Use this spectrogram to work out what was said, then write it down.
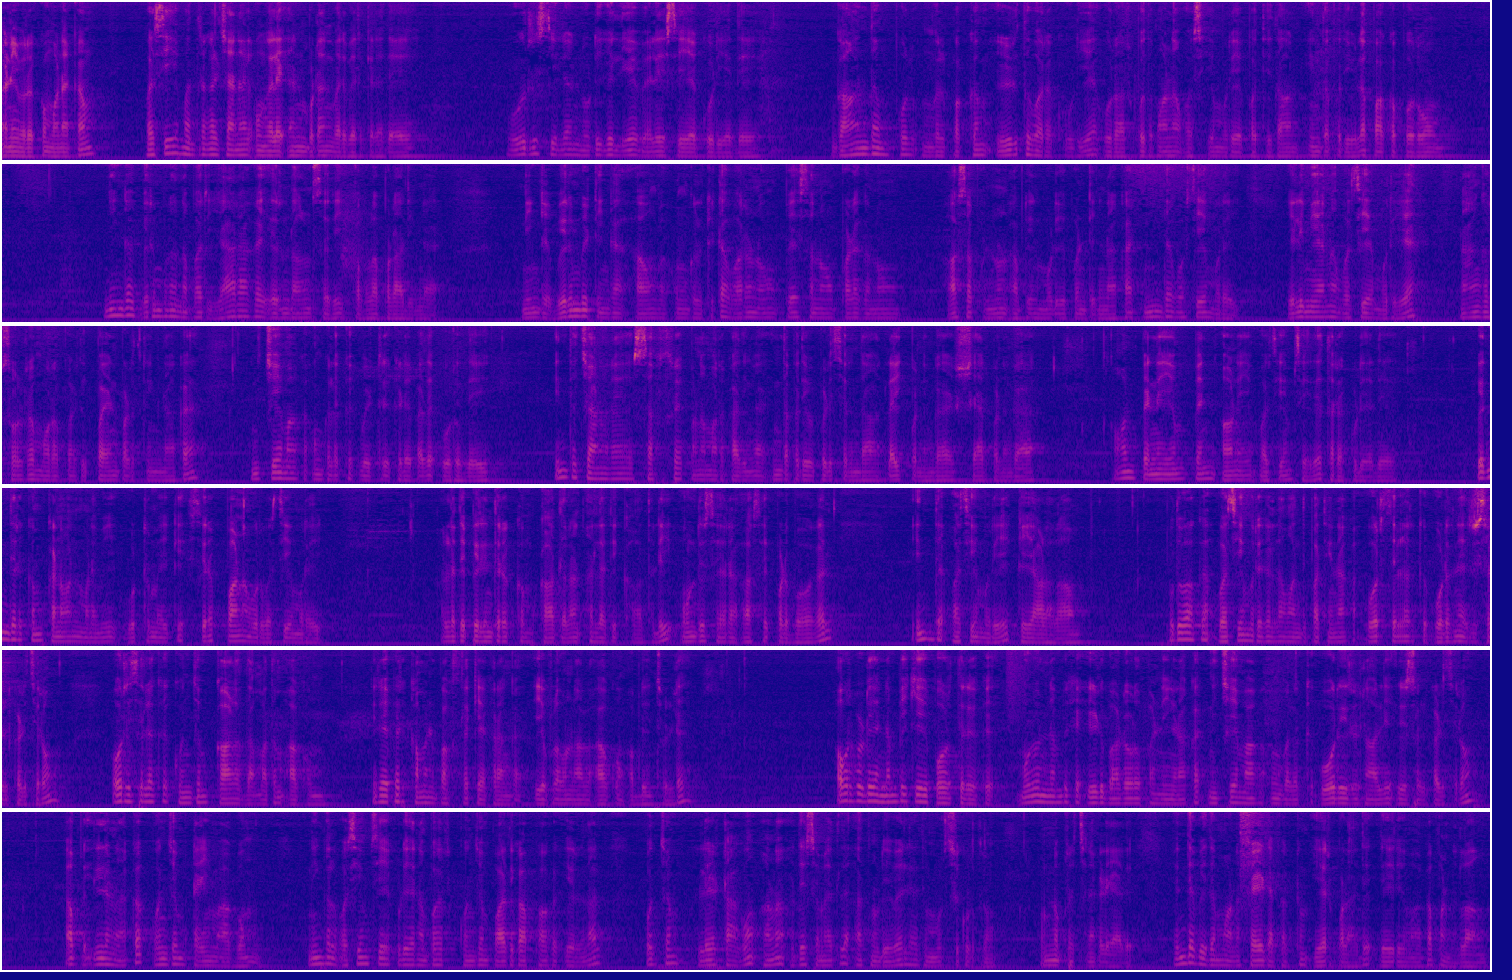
அனைவருக்கும் வணக்கம். வசிய மந்திரங்கள் சேனல் உங்களை அன்புடன் வரவேற்கிறது. ஒரு சில நொடிகளிலே வேலை செய்யக்கூடியது. காந்தம் போல் உங்கள் பக்கம் இழுத்து வரக்கூடிய ஒரு அற்புதமான வசிய முறையை பற்றி தான் இந்த பதிவில் பார்க்க போகிறோம் நீங்கள் விரும்பின நபர் யாராக இருந்தாலும் சரி கவலைப்படாதீங்க. நீங்கள் விரும்பிட்டீங்க அவங்க உங்கள்கிட்ட வரணும் பேசணும் பழகணும் ஆசைப்படணும் அப்படின்னு முடிவு பண்ணிட்டீங்கனாக்கா இந்த வசிய முறை எளிமையான வசிய முறையை நாங்கள் சொல்கிற முறைப்படி பயன்படுத்துனீங்கனாக்கா நிச்சயமாக உங்களுக்கு வெற்றி கிடைப்பது உறுதி. இந்த சேனலை சப்ஸ்கிரைப் பண்ண மறக்காதீங்க. இந்த பதிவு பிடிச்சிருந்தால் லைக் பண்ணுங்கள் ஷேர் பண்ணுங்கள் ஆண் பெண்ணையும் பெண் ஆணையும் வசியம் செய்து தரக்கூடியது. பிரிந்திருக்கும் கணவன் மனைவி ஒற்றுமைக்கு சிறப்பான ஒரு வசிய முறை. அல்லது பிரிந்திருக்கும் காதலன் அல்லது காதலி ஒன்று சேர ஆசைப்படுபவர்கள் இந்த வசிய முறையை கையாளலாம். பொதுவாக வசிய முறைகள்லாம் வந்து பார்த்திங்கனாக்கா ஒரு சிலருக்கு உடனே ரிசல்ட் கிடச்சிரும். ஒரு சிலருக்கு கொஞ்சம் காலதாமதம் ஆகும். நிறைய பேர் கமெண்ட் பாக்ஸில் கேட்குறாங்க எவ்வளோ நாள் ஆகும் அப்படின்னு சொல்லிட்டு. அவர்களுடைய நம்பிக்கையை பொறுத்து இருக்குது முழு நம்பிக்கை ஈடுபாடோடு பண்ணிங்கனாக்கா நிச்சயமாக உங்களுக்கு ஓரிரு நாளே ரிசல்ட் கிடச்சிரும். அப்படி இல்லைனாக்கா கொஞ்சம் டைம் ஆகும். நீங்கள் வசியம் செய்யக்கூடிய நபர் கொஞ்சம் பாதுகாப்பாக இருந்தால் கொஞ்சம் லேட் ஆகும். ஆனால் அதே சமயத்தில் அதனுடைய வேலையை அது முடித்து கொடுத்துரும். ஒன்றும் பிரச்சனை கிடையாது. எந்த விதமான சைடு எஃபெக்டும் ஏற்படாது. தைரியமாக பண்ணலாம்.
